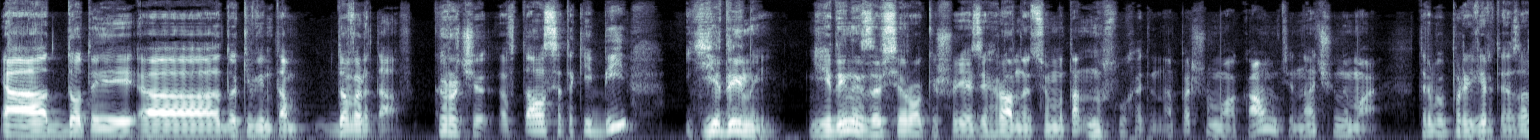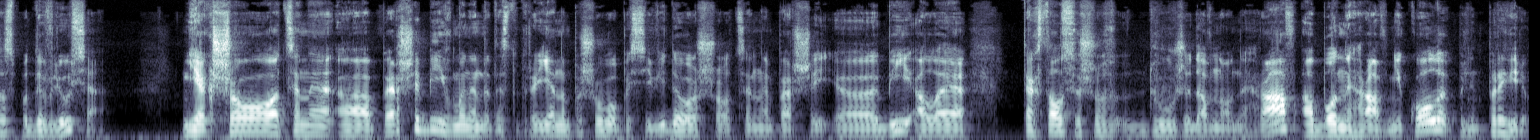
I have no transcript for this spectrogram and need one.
А, доти, а, доки він там довертав. Коротше, вдався такий бій. Єдиний. Єдиний за всі роки, що я зіграв на цьому танку. Ну, слухайте, на першому аккаунті наче немає. Треба перевірити, я зараз подивлюся. Якщо це не е, перший бій в мене на Т-103, я напишу в описі відео, що це не перший е, бій, але так сталося, що дуже давно не грав або не грав ніколи. Блін, перевірю.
